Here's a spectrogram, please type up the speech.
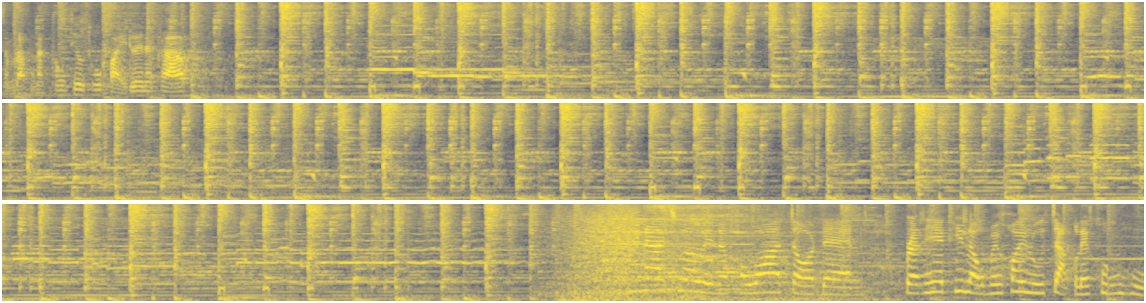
สำหรับนักท่องเที่ยวทั่วไปด้วยนะครับ อร์แดน ประเทศที่เราไม่ค่อยรู้จักและคุ้นหู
